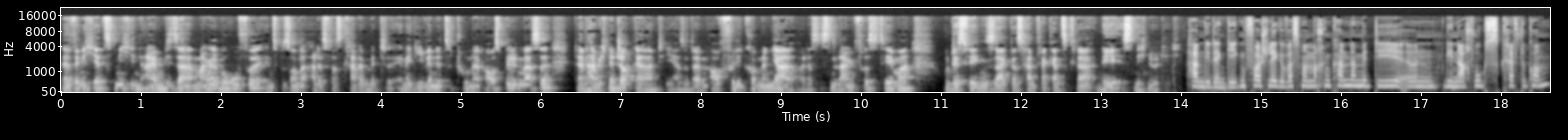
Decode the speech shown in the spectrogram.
äh, wenn ich jetzt mich in einem dieser Mangelberufe, insbesondere alles, was gerade mit Energiewende zu tun hat, ausbilden lasse, dann habe ich eine Jobgarantie. Also dann auch für die kommenden Jahre, weil das ist ein Langfristthema. Und deswegen sagt das Handwerk ganz klar, nee, ist nicht nötig. Haben die denn Gegenvorschläge, was man machen kann, damit die, äh, die Nachwuchskräfte kommen?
